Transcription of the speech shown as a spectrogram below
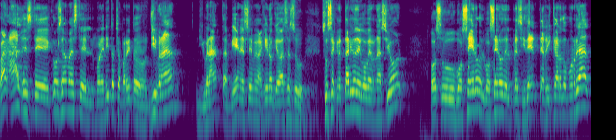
ah, este, ¿cómo se llama este? El morenito chaparrito, Gibran. Gibran también, ese me imagino que va a ser su, su secretario de gobernación o su vocero, el vocero del presidente Ricardo Monreal.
